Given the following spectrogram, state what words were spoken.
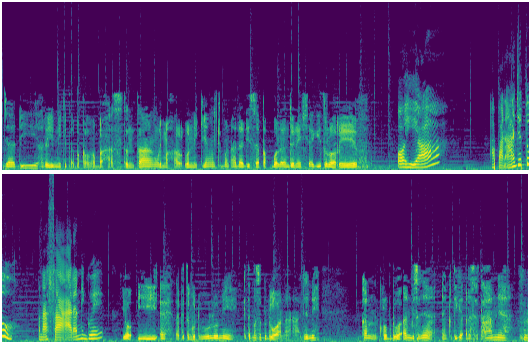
Jadi hari ini kita bakal ngebahas tentang lima hal unik yang cuma ada di sepak bola Indonesia gitu loh, Rif. Oh iya? Apaan aja tuh? Penasaran nih gue. Yoi, eh tapi tunggu dulu nih. Kita masa berduaan aja nih. Kan kalau berduaan biasanya yang ketiga ada setannya.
